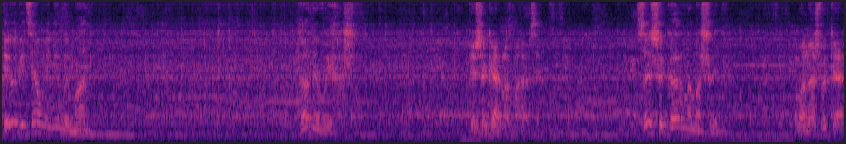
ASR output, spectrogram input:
ти обіцяв мені лиман. А не виграш. Ти шикарно змагався. Це шикарна машина. Вона швидка.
